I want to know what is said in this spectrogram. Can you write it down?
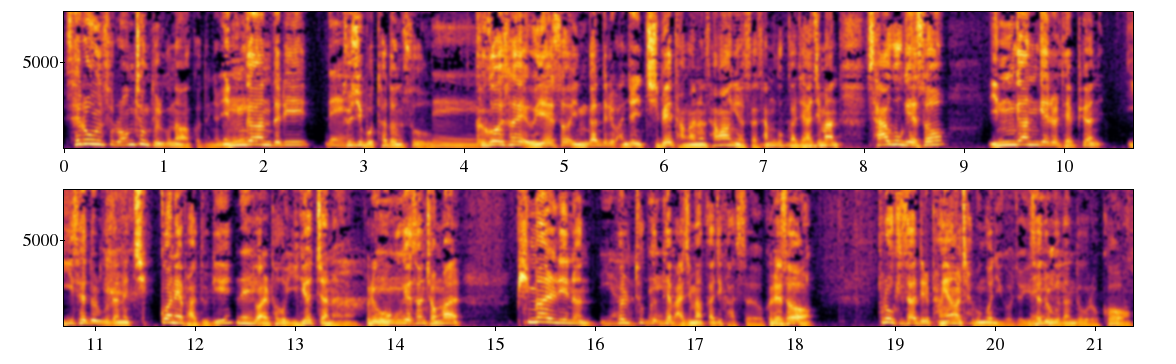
새로운 수를 엄청 들고 나왔거든요. 네. 인간들이 네. 두지 못하던 수. 네. 그것에 의해서 인간들이 완전히 지배당하는 상황이었어요. 3국까지. 하지만 4국에서 인간계를 대표한 이세돌 구단의 직관의 바둑이 네. 또 알파고 이겼잖아요. 그리고 네. 오 5국에서는 정말 피말리는 이야, 혈투 끝에 네. 마지막까지 갔어요. 그래서 프로 기사들이 방향을 잡은 건 이거죠. 이세돌 네. 구단도 그렇고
